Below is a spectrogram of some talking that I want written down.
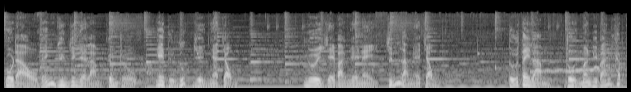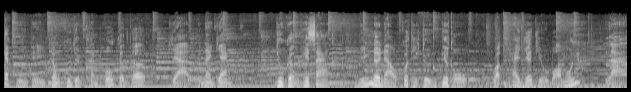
Cô Đào bén duyên với nghề làm cơm rượu ngay từ lúc về nhà chồng. Người dạy bà nghề này chính là mẹ chồng. Tự tay làm rồi mang đi bán khắp các huyện thị trong khu vực thành phố Cần Thơ và tỉnh An Giang. Dù gần hay xa, miễn nơi nào có thị trường tiêu thụ hoặc ai giới thiệu bỏ muối là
